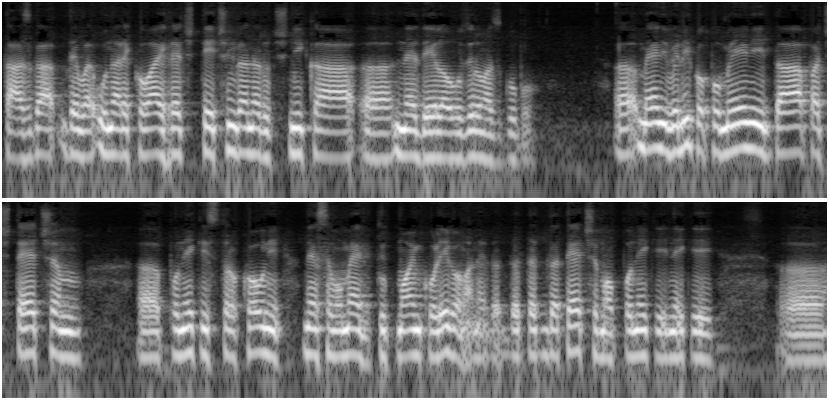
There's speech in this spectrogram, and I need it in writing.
tazga, da je v narekovajih reč tečnega naročnika uh, ne delal oziroma zgubil. Uh, meni veliko pomeni, da pač tečem uh, po neki strokovni, ne samo meni, tudi mojim kolegom, ne, da, da, da tečemo po neki, neki uh,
